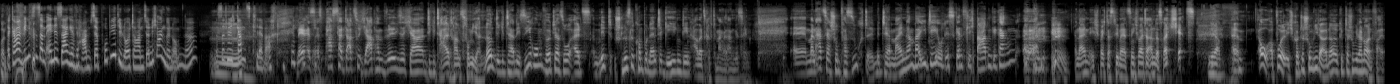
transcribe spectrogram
da kann man wenigstens am Ende sagen, ja, wir haben es ja probiert, die Leute haben es ja nicht angenommen, ne? Das ist natürlich mm. ganz clever. Naja, es, es, passt halt dazu, Japan will sich ja digital transformieren. Ne? Digitalisierung wird ja so als mit Schlüsselkomponente gegen den Arbeitskräftemangel angesehen. Äh, man hat es ja schon versucht mit der My Number-Idee und ist gänzlich baden gegangen. Nein, ich spreche das Thema jetzt nicht weiter an, das reicht jetzt. Ja. Ähm, oh, obwohl, ich könnte schon wieder, ne? Gibt ja schon wieder einen neuen Fall.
